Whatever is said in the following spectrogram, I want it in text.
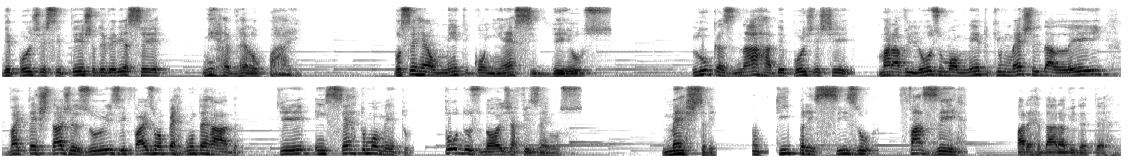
depois desse texto deveria ser: me revela o Pai. Você realmente conhece Deus? Lucas narra depois deste maravilhoso momento que o mestre da lei vai testar Jesus e faz uma pergunta errada, que em certo momento todos nós já fizemos. Mestre, o que preciso fazer para herdar a vida eterna?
